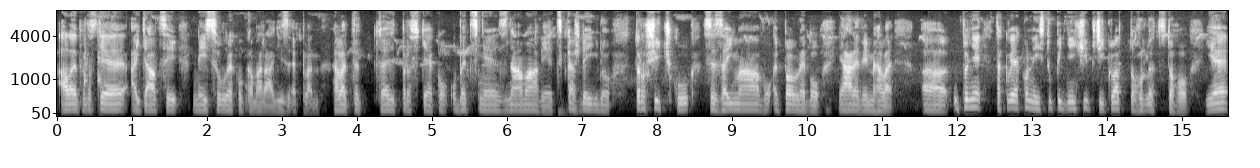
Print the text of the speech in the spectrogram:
ale prostě ajťáci nejsou jako kamarádi s Applem. Hele, to, to je prostě jako obecně známá věc. Každý, kdo trošičku se zajímá o Apple, nebo já nevím, hele, uh, úplně takový jako nejstupidnější příklad tohohle z toho je,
